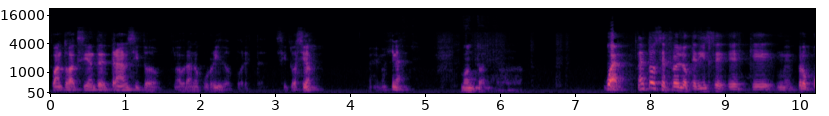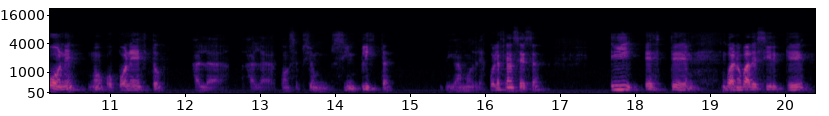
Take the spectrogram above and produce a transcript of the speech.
¿Cuántos accidentes de tránsito no habrán ocurrido por esta situación? ¿Me imaginan? Montón. Bueno, entonces Freud lo que dice es que propone, ¿no? opone esto a la, a la concepción simplista, digamos, de la escuela francesa, y este, bueno, va a decir que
